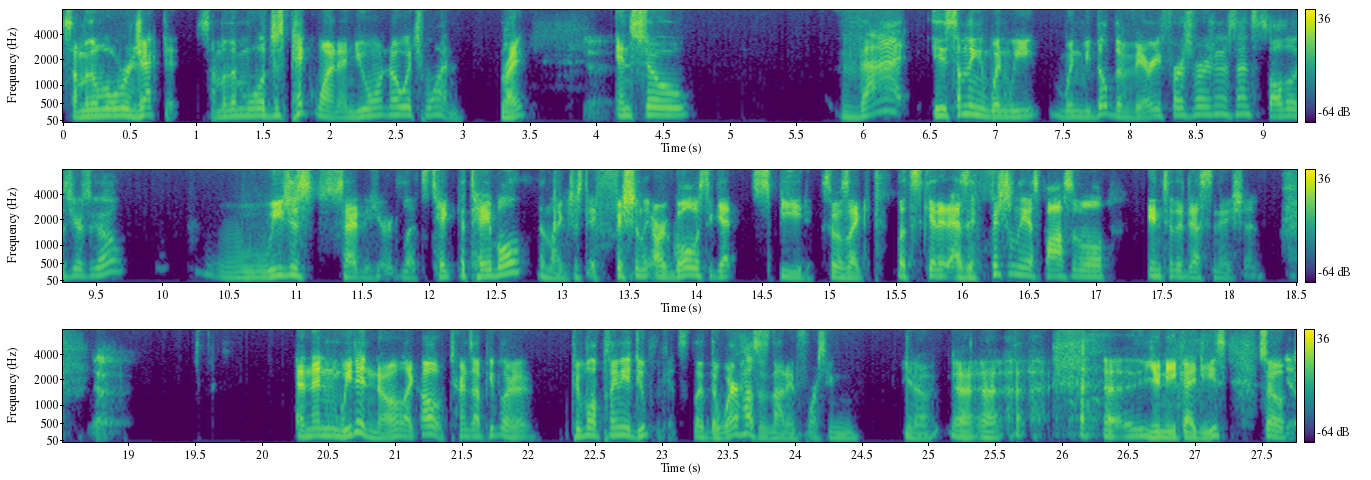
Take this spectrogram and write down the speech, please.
some of them will reject it. Some of them will just pick one and you won't know which one, right? Yeah. And so that is something when we when we built the very first version of Census all those years ago, we just said here, let's take the table and like just efficiently. Our goal was to get speed. So it was like, let's get it as efficiently as possible into the destination. Yep. And then we didn't know, like, oh, turns out people are people have plenty of duplicates. Like the warehouse is not enforcing, you know, uh, uh, uh, uh, unique IDs. So Yep.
